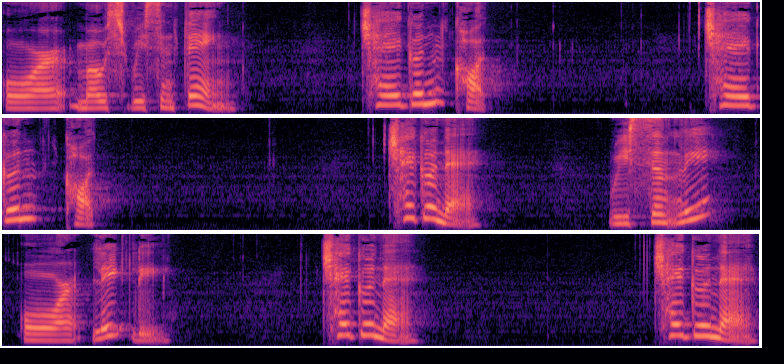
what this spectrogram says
or most recent thing. 최근 것, 최근 것. 최근에, recently or lately. 최근에, 최근에.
